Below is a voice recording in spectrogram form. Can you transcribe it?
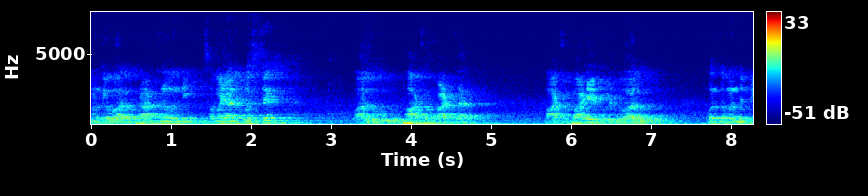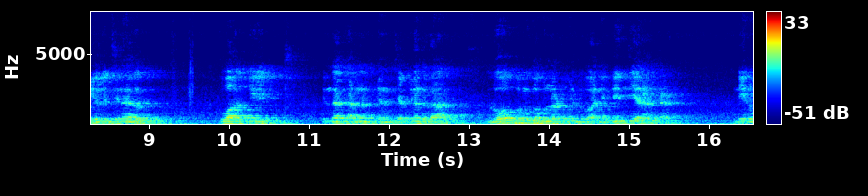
మంగళవారం ప్రార్థన ఉంది. సమయానికి వస్తే వాళ్ళు పాటలు పాడతారు. పాటలు పాడేటువంటి వారు కొంతమంది పేర్లు ఇచ్చినారు వారికి ఇందాక అన్న నేను చెప్పిన కదా లోపముగా ఉన్నటువంటి వారిని దిద్ది అని అంటాడు నేను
